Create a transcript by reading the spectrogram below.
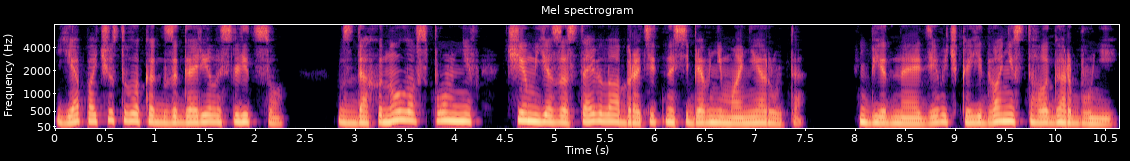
Я почувствовала, как загорелось лицо. Вздохнула, вспомнив, чем я заставила обратить на себя внимание Рута. Бедная девочка едва не стала горбуней.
